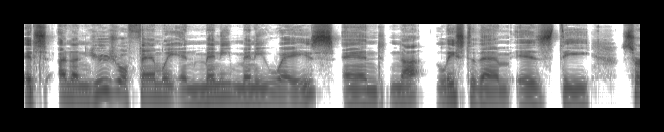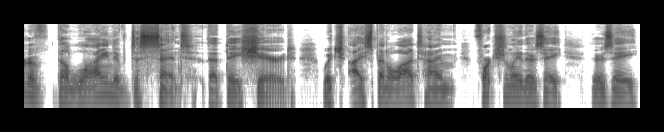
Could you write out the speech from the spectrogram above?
it's an unusual family in many, many ways, and not least of them is the sort of the line of descent that they shared, which I spent a lot of time. Fortunately, there's a there's a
